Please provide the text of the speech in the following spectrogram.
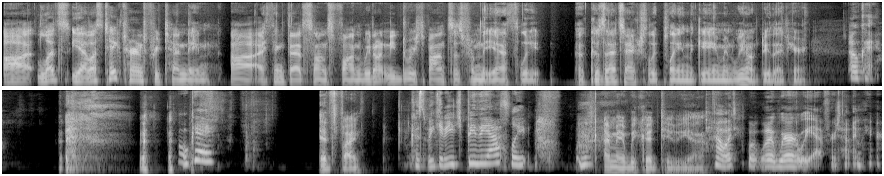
Uh, let's yeah, let's take turns pretending. Uh, I think that sounds fun. We don't need responses from the athlete because that's actually playing the game, and we don't do that here. Okay. okay, It's fine. because we could each be the athlete. I mean, we could too. Yeah, How? What, what, where are we at for time here?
